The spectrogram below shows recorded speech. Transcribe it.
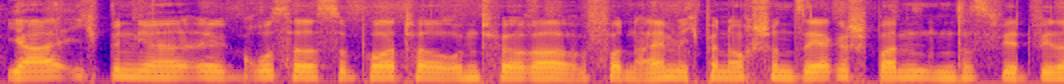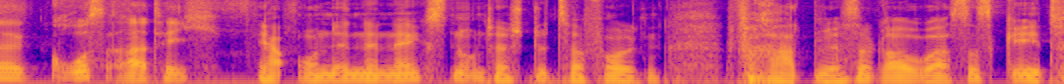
Ja, ich bin ja äh, großer Supporter und Hörer von allem. Ich bin auch schon sehr gespannt und das wird wieder großartig. Ja, und in den nächsten Unterstützerfolgen verraten wir sogar, um was es geht.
